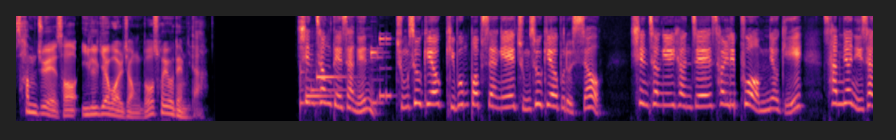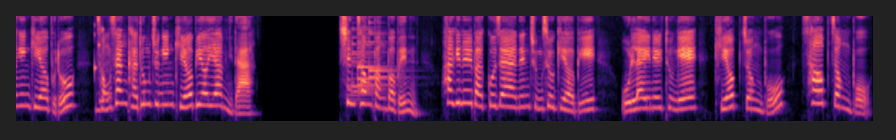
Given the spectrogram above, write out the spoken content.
3주에서 1개월 정도 소요됩니다. 신청 대상은 중소기업 기본법상의 중소기업으로서 신청일 현재 설립 후 업력이 3년 이상인 기업으로 정상 가동 중인 기업이어야 합니다. 신청 방법은 확인을 받고자 하는 중소기업이 온라인을 통해 기업 정보, 사업 정보,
